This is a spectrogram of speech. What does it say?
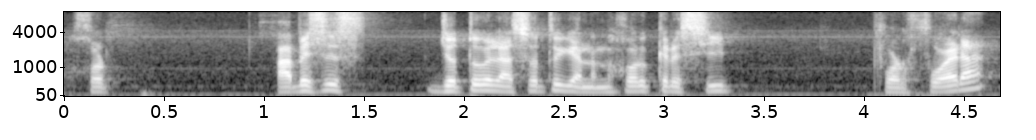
Mejor, a veces yo tuve la suerte y a lo mejor crecí por fuera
